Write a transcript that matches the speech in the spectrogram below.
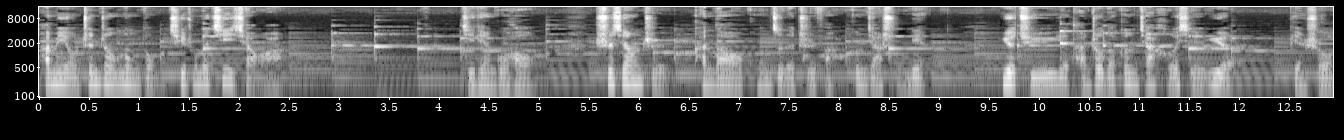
还没有真正弄懂其中的技巧啊！几天过后，师襄子看到孔子的指法更加熟练，乐曲也弹奏得更加和谐悦耳，便说：“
